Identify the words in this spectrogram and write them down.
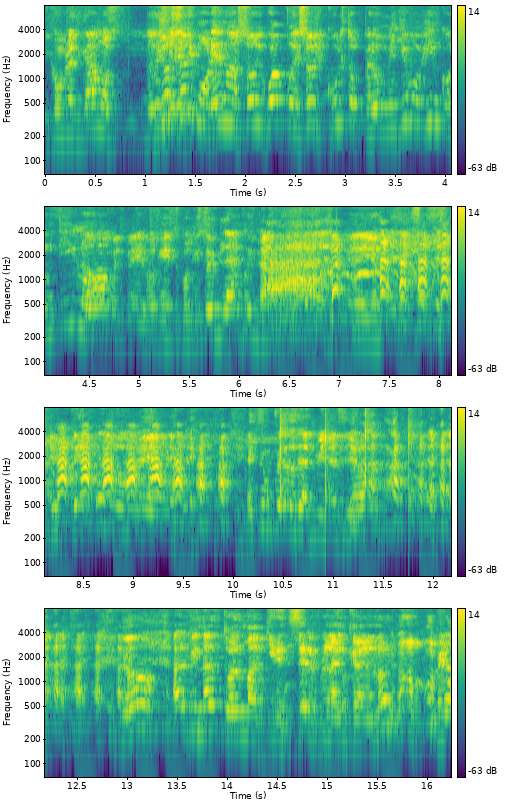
Y como platicábamos, no sé yo si soy eres- moreno, soy guapo y soy culto, pero me llevo bien contigo. No, pues, güey, porque, porque estoy blanco y me güey. Ese es un pedo de admiración. No, Al final tu alma quiere ser blanca, ¿no? No. pero.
